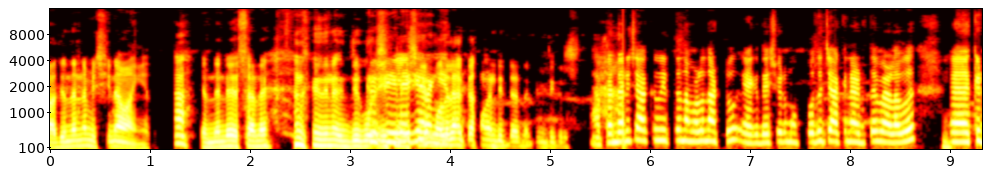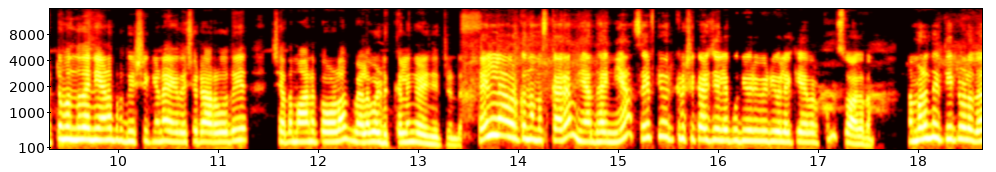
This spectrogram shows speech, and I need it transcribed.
ആദ്യം തന്നെ മെഷീനാ വാങ്ങിയത്. എന്തിന്റെ വെച്ചാണ്? ശേഷമാണ് ഇതിന് ഇഞ്ചി. മുതലാക്കാൻ വേണ്ടിട്ടാണ് ഇഞ്ചി കൃഷി. അപ്പൊ എന്തായാലും ചാക്ക് വിത്ത് നമ്മൾ നട്ടു. ഏകദേശം ഒരു മുപ്പത് ചാക്കിനടുത്ത് വിളവ് കിട്ടുമെന്ന് തന്നെയാണ് പ്രതീക്ഷിക്കുന്നത് ഏകദേശം ഒരു അറുപത് ശതമാനത്തോളം വിളവ് വിളവെടുക്കലും കഴിഞ്ഞിട്ടുണ്ട്. എല്ലാവർക്കും നമസ്കാരം. ഞാൻ ധന്യ. സേഫ്റ്റി ഒരു കൃഷി കാഴ്ചയിലെ പുതിയൊരു വീഡിയോയിലേക്ക് ഏവർക്കും സ്വാഗതം. നമ്മൾ എത്തിയിട്ടുള്ളത്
